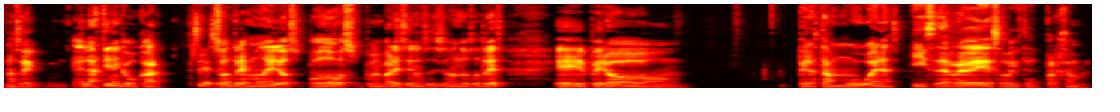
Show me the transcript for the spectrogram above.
No sé, las tienen que buscar. Sí, sí. Son tres modelos, o dos, pues me parece, no sé si son dos o tres. eh, pero. Pero están muy buenas. Y se revé eso, ¿viste? Por ejemplo.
